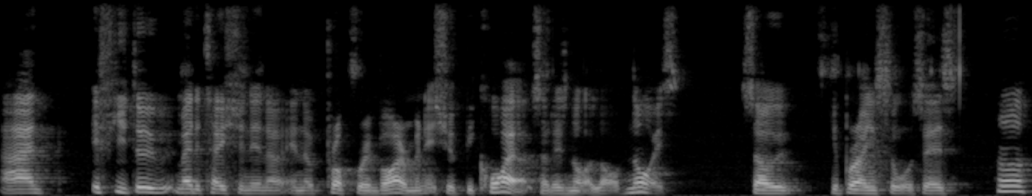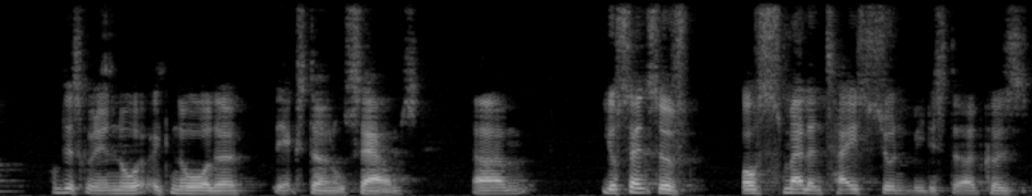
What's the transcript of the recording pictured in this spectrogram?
And if you do meditation in a, in a proper environment, it should be quiet. So there's not a lot of noise. So your brain sort of says, oh, I'm just going to ignore, ignore the, the external sounds. Um, your sense of, of smell and taste shouldn't be disturbed because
